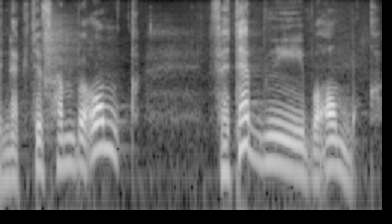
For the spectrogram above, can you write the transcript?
إنك تفهم بعمق فتبني بعمق.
